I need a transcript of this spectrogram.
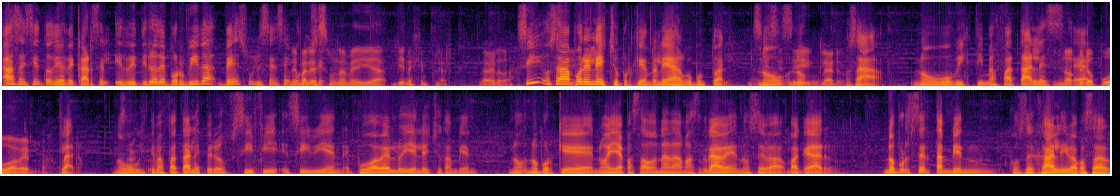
a 600 días de cárcel y retiro de por vida de su licencia de Me conducir. parece una medida bien ejemplar, la verdad. Sí, o sea, Sí. por el hecho, porque en realidad es algo puntual. Sí, no, sí, sí, no- claro. O sea, no hubo víctimas fatales. No, eh, pero pudo haberlo. claro, no hubo víctimas fatales, pero sí, sí bien eh, pudo haberlo y el hecho también, no, no porque no haya pasado nada más grave, no se va, va a quedar... No por ser también concejal y va a pasar...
